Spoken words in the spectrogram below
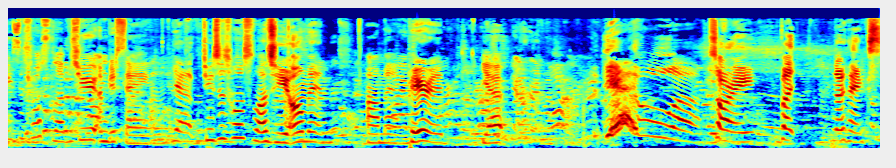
Jesus Horse loves you. I'm just saying. Yeah, Jesus Horse loves you. Amen. Amen. Period. Yep. Ew! Sorry, but no thanks.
